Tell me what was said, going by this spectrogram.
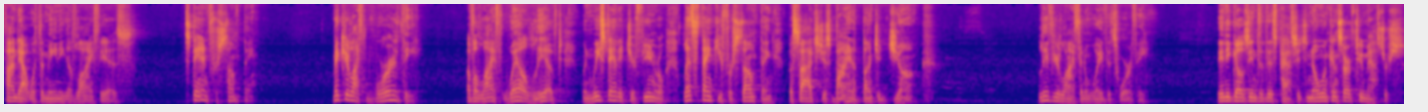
Find out what the meaning of life is. Stand for something. Make your life worthy of a life well lived. When we stand at your funeral, let's thank you for something besides just buying a bunch of junk. Live your life in a way that's worthy. Then he goes into this passage no one can serve two masters.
